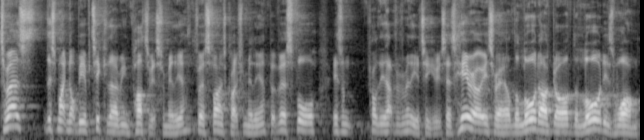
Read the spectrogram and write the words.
to us, this might not be a particular, I mean, part of it's familiar. Verse 5 is quite familiar, but verse 4 isn't probably that familiar to you. It says, Hear, O Israel, the Lord our God, the Lord is one.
